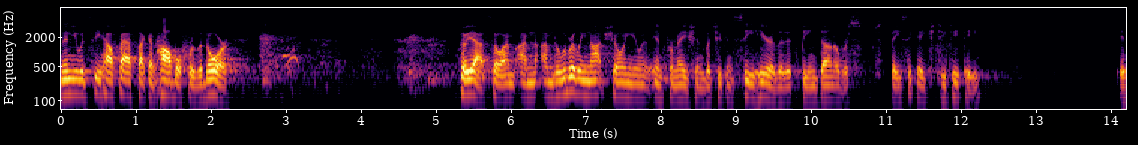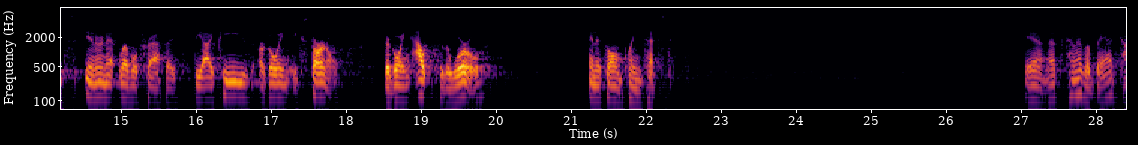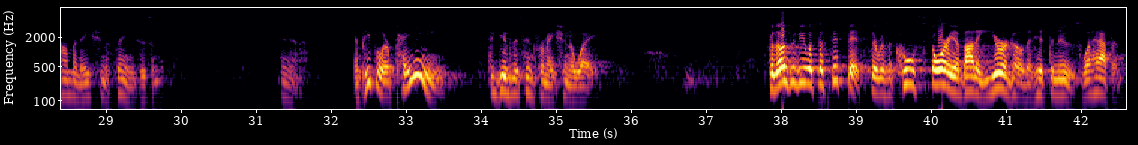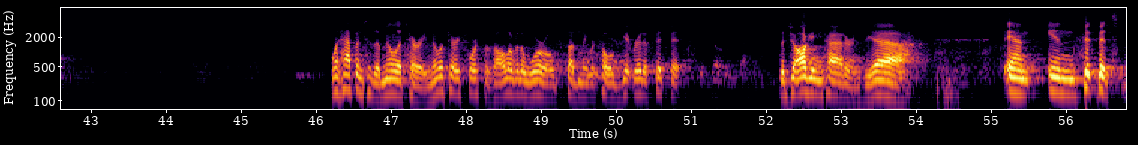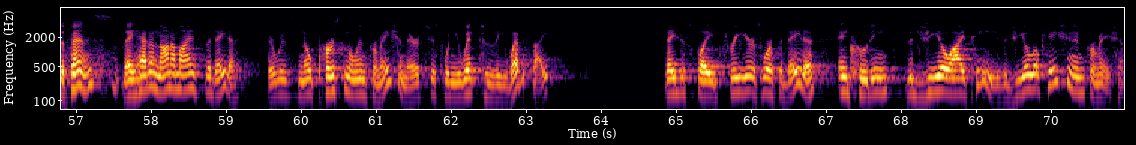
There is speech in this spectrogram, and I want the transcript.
then you would see how fast I can hobble for the door. So yeah, so I'm, I'm, I'm deliberately not showing you information, but you can see here that it's being done over basic HTTP. It's internet level traffic. The IPs are going external. They're going out to the world. And it's all in plain text. Yeah, that's kind of a bad combination of things, isn't it? Yeah. And people are paying to give this information away. For those of you with the Fitbits, there was a cool story about a year ago that hit the news. What happened? What happened to the military? Military forces all over the world suddenly were told, get rid of Fitbits. The jogging patterns, yeah. And in Fitbit's defense, they had anonymized the data. There was no personal information there. It's just when you went to the website, They displayed three years worth of data, including the GeoIP, the geolocation information.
